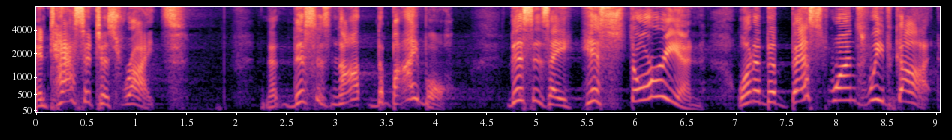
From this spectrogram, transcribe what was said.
And Tacitus writes, now, this is not the Bible. This is a historian, one of the best ones we've got.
